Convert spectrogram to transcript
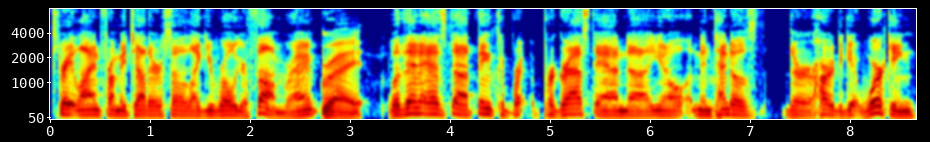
straight line from each other. So like you roll your thumb, right? Right. Well, then as uh, things pro- progressed and uh, you know Nintendos they're hard to get working.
